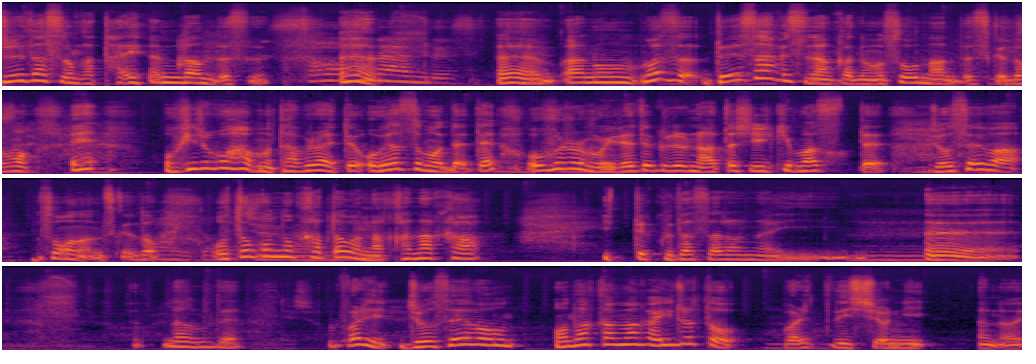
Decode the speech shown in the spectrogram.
連れ出すのが大変なんです。そうなんです。ええあのまずデイサービスなんかでもそうなんですけどもえお昼ご飯も食べられておやつも出てお風呂も入れてくれるの私行きますって。女性はそうなんですけどはい男の方はなかなか行ってくださらない、ええ。なのでやっぱり女性はおお仲間がいると割と一緒にあの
